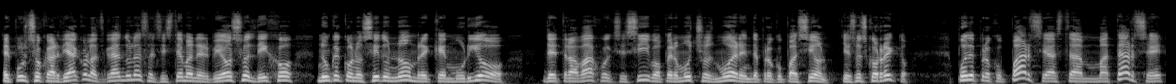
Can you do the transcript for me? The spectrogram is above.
el pulso cardíaco, las glándulas, el sistema nervioso. Él dijo, nunca he conocido un hombre que murió de trabajo excesivo, pero muchos mueren de preocupación. Y eso es correcto. Puede preocuparse hasta matarse,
